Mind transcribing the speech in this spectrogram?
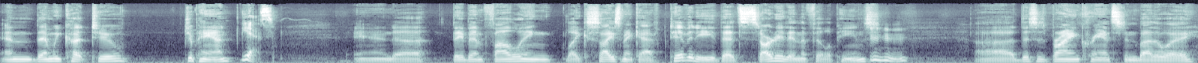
And then we cut to Japan, Yes. and uh, they've been following like seismic activity that started in the Philippines. Mm-hmm. Uh, this is Bryan Cranston, by the way.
